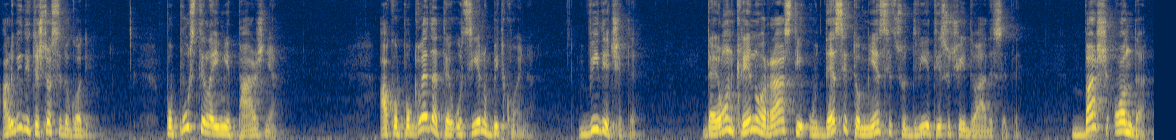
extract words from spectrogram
Ali vidite što se dogodi. Popustila im je pažnja. Ako pogledate u cijenu Bitcoina, vidjet ćete da je on krenuo rasti u desetom mjesecu 2020. Baš onda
